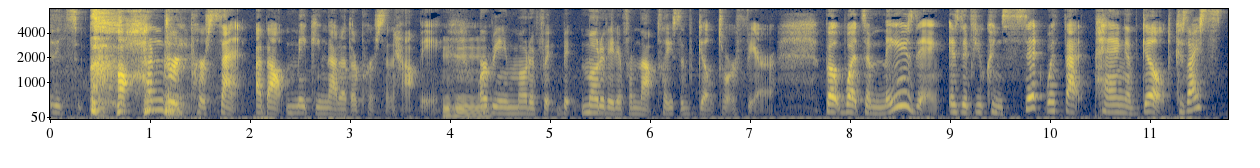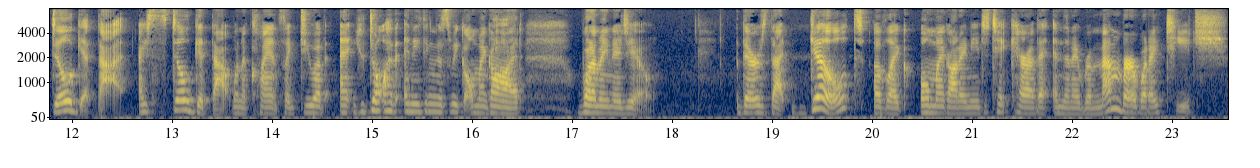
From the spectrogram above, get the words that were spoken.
it's a hundred percent about making that other person happy Mm-hmm. or being motiva- motivated from that place of guilt or fear but what's amazing is if you can sit with that pang of guilt because i still get that i still get that when a client's like do you have you don't have anything this week oh my god what am i going to do there's that guilt of like, oh my God, I need to take care of it. And then I remember what I teach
